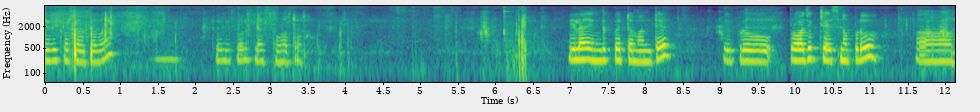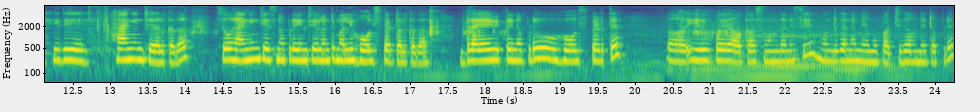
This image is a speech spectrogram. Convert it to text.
ఫెవికాల్ కలుపుదా ఫెవికాల్ ప్లస్ వాటర్ ఇలా ఎందుకు పెట్టామంటే ఇప్పుడు ప్రాజెక్ట్ చేసినప్పుడు ఇది హ్యాంగింగ్ చేయాలి కదా. సో హ్యాంగింగ్ చేసినప్పుడు ఏం చేయాలంటే మళ్ళీ హోల్స్ పెట్టాలి కదా. డ్రై అయిపోయినప్పుడు హోల్స్ పెడితే ఇరిగిపోయే అవకాశం ఉందనేసి ముందుగానే మేము పచ్చిగా ఉండేటప్పుడే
